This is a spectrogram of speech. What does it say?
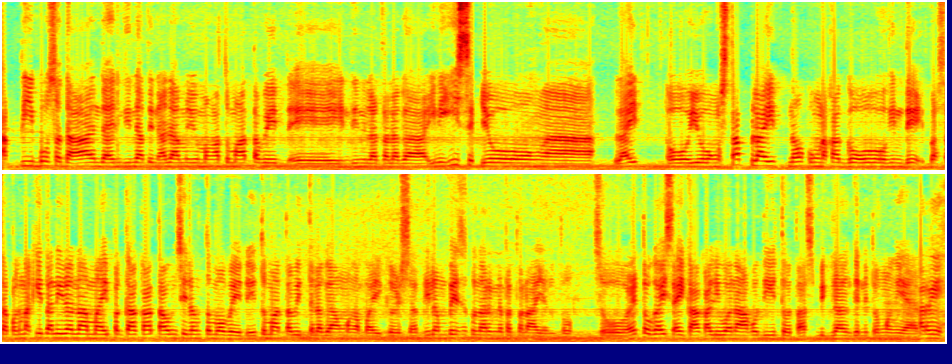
aktibo sa daan dahil hindi natin alam yung mga tumatawid eh hindi nila talaga iniisip yung ah, light o yung stoplight no kung nakago o hindi basta pag nakita nila na may pagkakataon silang tumawid eh tumatawid talaga ang mga bikers at ilang ko na rin napatunayan to. So eto guys ay kakaliwa na ako dito tapos bigla ganitong mangyayari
